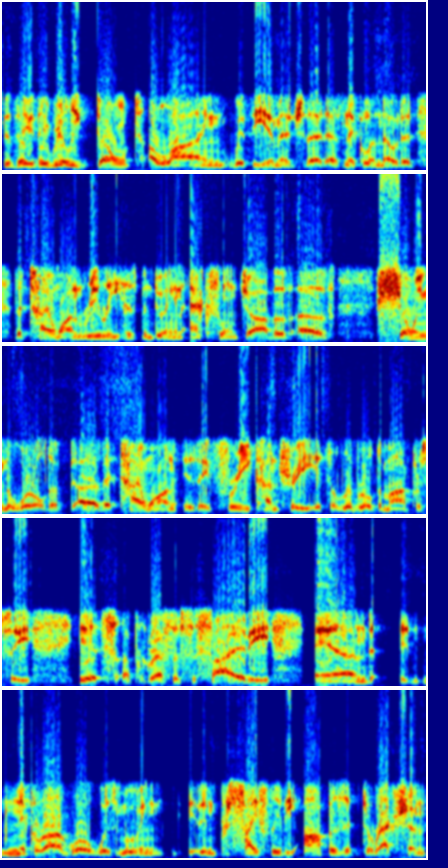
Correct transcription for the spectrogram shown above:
they they really don't align with the image that, as Nicola noted, that Taiwan really has been doing an excellent job of of showing the world of, uh, that Taiwan is a free country, it's a liberal democracy, it's a progressive society, and Nicaragua was moving in precisely the opposite direction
